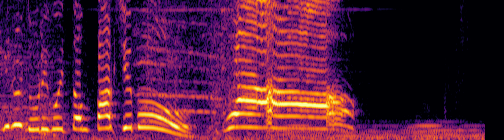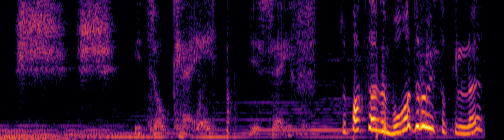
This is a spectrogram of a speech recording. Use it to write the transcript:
귀를 노리고 있던 박시보 와! It's okay. You're safe. 저 박스 안에 뭐가 들어 있었길래?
